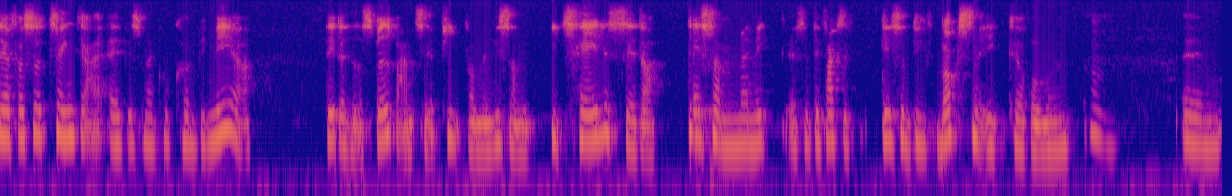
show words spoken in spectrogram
derfor så tænkte jeg, at hvis man kunne kombinere det, der hedder spædbarnterapi, hvor man ligesom i tale sætter det, som man ikke, altså det er faktisk det, som de voksne ikke kan rumme. Mm. Øhm,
